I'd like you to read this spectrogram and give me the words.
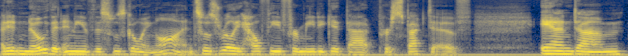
I didn't know that any of this was going on. So it was really healthy for me to get that perspective. And um,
